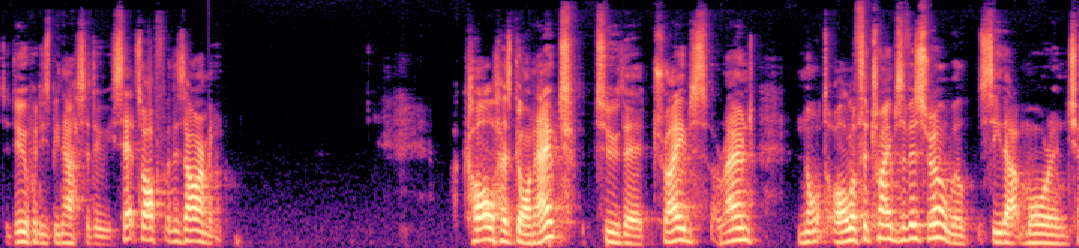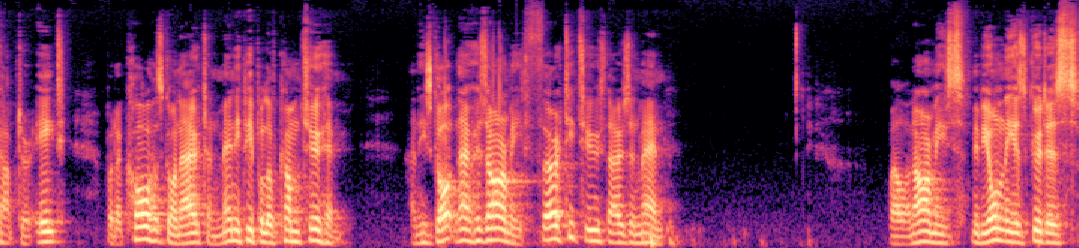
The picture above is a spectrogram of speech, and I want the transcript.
to do what he's been asked to do. He sets off with his army. A call has gone out to the tribes around. Not all of the tribes of Israel. We'll see that more in chapter 8. But a call has gone out, and many people have come to him. And he's got now his army 32,000 men. Well, an army's maybe only as good as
